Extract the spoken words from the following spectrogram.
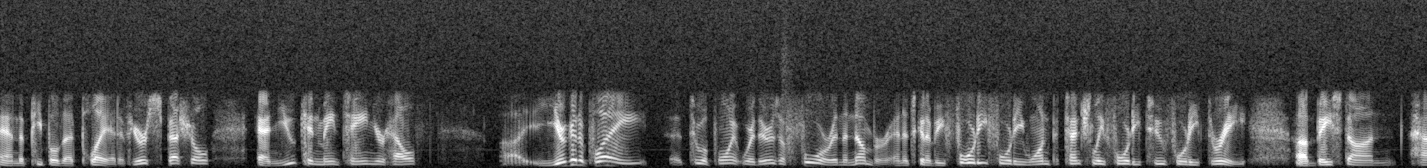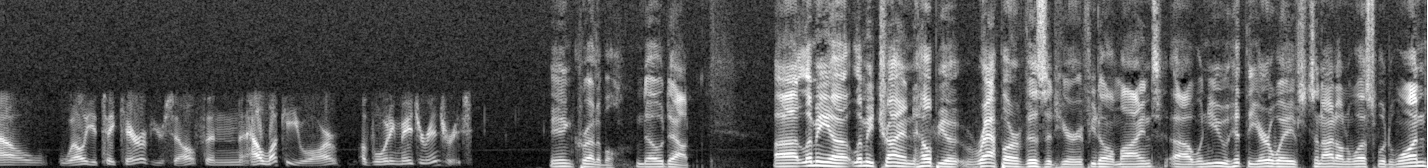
and the people that play it. If you're special and you can maintain your health, uh, you're going to play uh, to a point where there's a four in the number, and it's going to be 40, 41, potentially 42, 43, uh, based on how well you take care of yourself and how lucky you are avoiding major injuries. Incredible, no doubt. Uh, let me uh, let me try and help you wrap our visit here, if you don't mind. Uh, when you hit the airwaves tonight on Westwood One,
